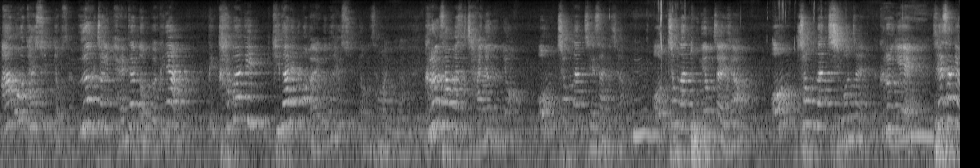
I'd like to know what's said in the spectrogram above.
아무것도 할 수 있는 게 없어요. 의학적인 발달도 없고 그냥 그 가만히 기다리는 거 말고는 할 수 있는 게 없는 상황입니다. 그런 상황에서 자녀는요 엄청난 재산이자 음. 엄청난 동역자이자 엄청난 지원자입니다. 그러기에 세상의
